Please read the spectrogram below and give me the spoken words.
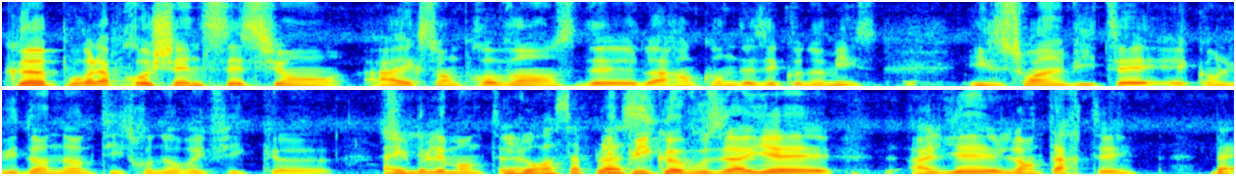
que pour la prochaine session à Aix-en-Provence de, de la rencontre des économistes, il soit invité et qu'on lui donne un titre honorifique euh, Ah, supplémentaire. il aura sa et place. puis que vous ayez, alliez l'entarté. Ben,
